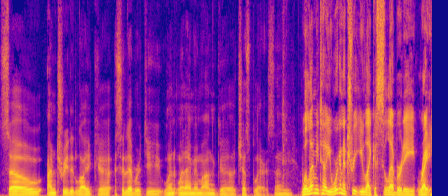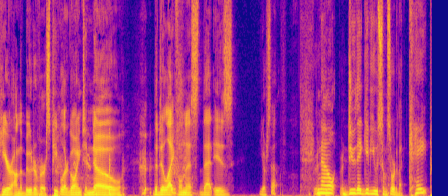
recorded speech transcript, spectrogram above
So I'm treated like uh, a celebrity when, when I'm among uh, chess players, and Well, let me tell you, we're going to treat you like a celebrity right here on the Buterverse. People are going to know the delightfulness that is yourself. Thank now, thank do they give you some sort of a cape,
